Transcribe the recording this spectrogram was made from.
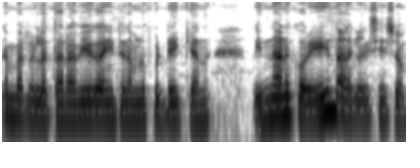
ഞാൻ പറഞ്ഞല്ലോ തറാവിയ കഴിഞ്ഞിട്ട് നമ്മൾ ഫുഡ് കഴിക്കാമെന്ന് ഇന്നാണ് കുറേ നാളുകൾക്ക് ശേഷം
